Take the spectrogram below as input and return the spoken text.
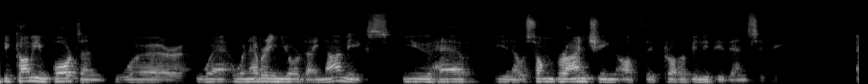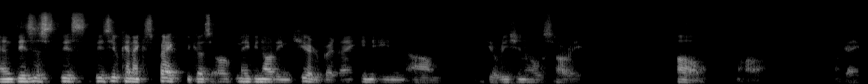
become important where, where whenever in your dynamics you have you know some branching of the probability density. And this is this this you can expect because of, maybe not in here but in in um, the original sorry. Oh, oh okay.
